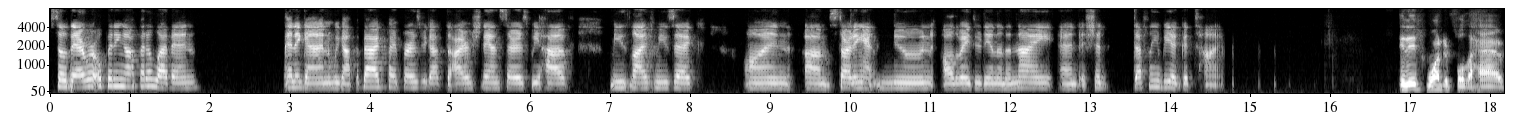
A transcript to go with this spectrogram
So there we're opening up at 11. And again, we got the bagpipers, we got the Irish dancers, we have mu- live music, on um, starting at noon all the way through the end of the night, and it should definitely be a good time. It is wonderful to have,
